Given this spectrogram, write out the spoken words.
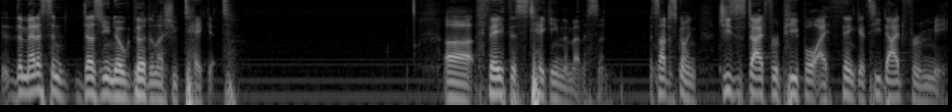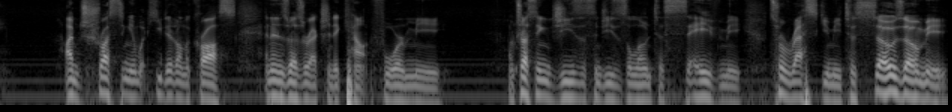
the medicine does you no good unless you take it. Uh, faith is taking the medicine. It's not just going, Jesus died for people, I think. It's He died for me. I'm trusting in what He did on the cross and in His resurrection to count for me. I'm trusting Jesus and Jesus alone to save me, to rescue me, to sozo me,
